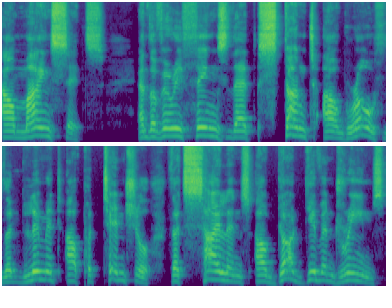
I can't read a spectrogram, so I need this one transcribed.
our mindsets, and the very things that stunt our growth, that limit our potential, that silence our God given dreams,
